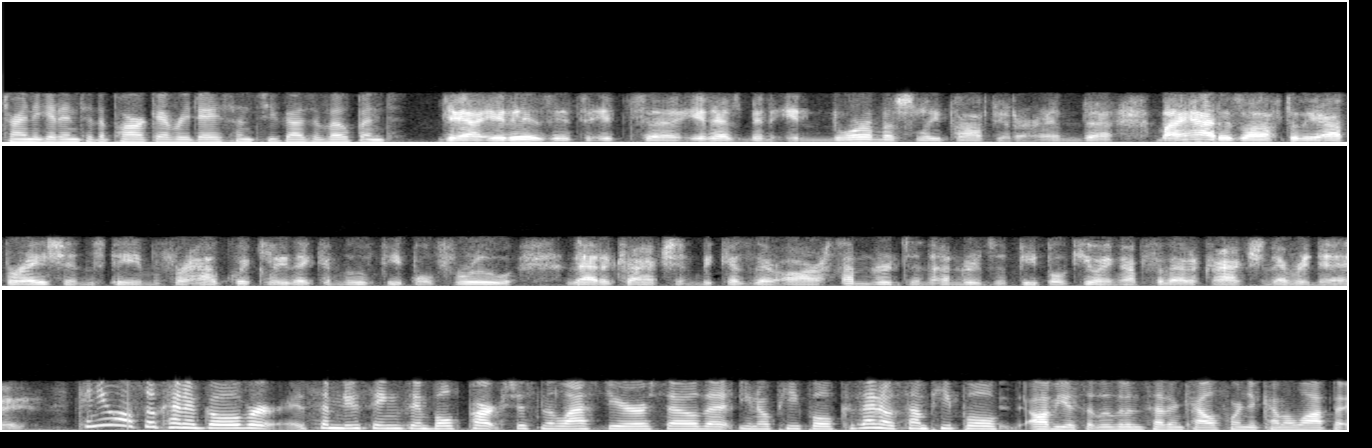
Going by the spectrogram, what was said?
trying to get into the park every day since you guys have opened. Yeah, it is. It's it's uh, it has been enormously popular, and uh, my hat is off to the operations team for how quickly they can move people through that attraction because there are hundreds and hundreds of people queuing up for that attraction every day. Can you also kind of go over some new things in both parks just in the last year or so that you know people? Because I know some people, obviously, that live in Southern California come a lot, but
